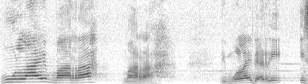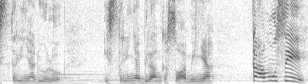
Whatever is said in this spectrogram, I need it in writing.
Mulai marah-marah. Dimulai dari istrinya dulu. Istrinya bilang ke suaminya, kamu sih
